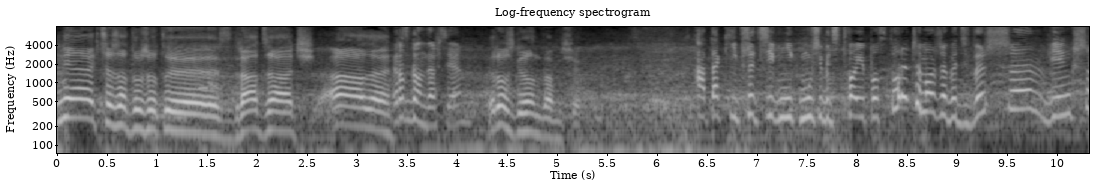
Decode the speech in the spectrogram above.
Nie chcę za dużo ty zdradzać, ale Rozglądasz się. rozglądam się. A taki przeciwnik musi być Twojej postury, czy może być wyższy, większy?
